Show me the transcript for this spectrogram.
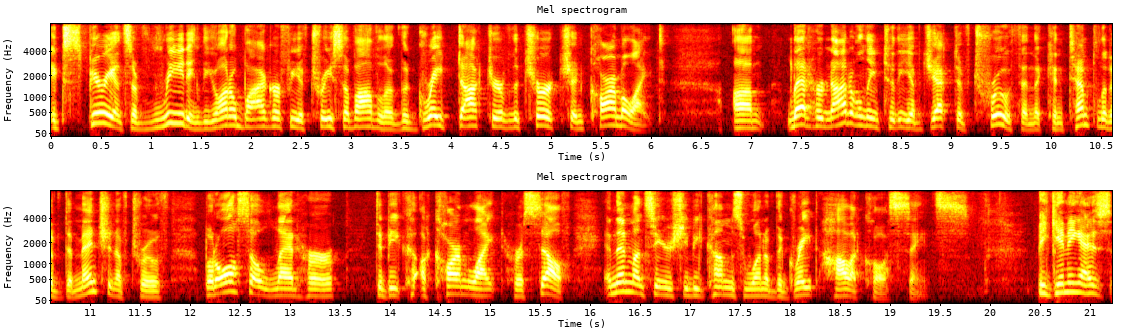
experience of reading the autobiography of Teresa of Avila, the great doctor of the church and Carmelite, um, led her not only to the objective truth and the contemplative dimension of truth, but also led her to be a Carmelite herself. And then, Monsignor, she becomes one of the great Holocaust saints beginning as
